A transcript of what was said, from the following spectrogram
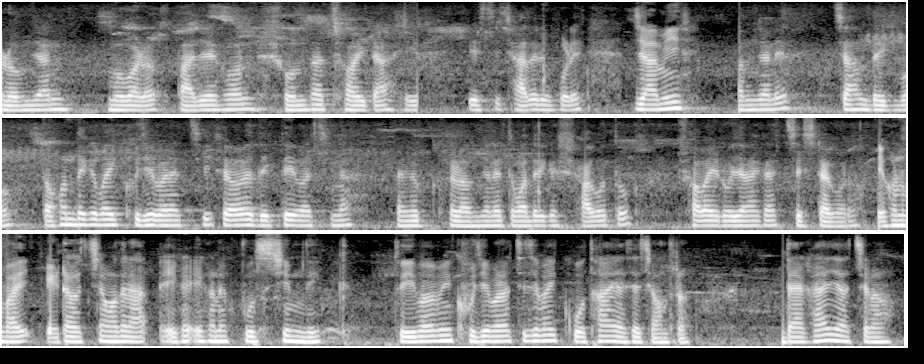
রমজান মোবারক বাজে এখন সন্ধ্যা ছয়টা। এসছি ছাদের উপরে। যে আমি রমজানের চাঁদ দেখব। তখন থেকে ভাই খুঁজে বেড়াচ্ছি। সেভাবে দেখতেই পাচ্ছি না। যাই হোক রমজানে তোমাদেরকে স্বাগত। সবাই রোজা রাখার চেষ্টা করো। এখন ভাই এটা হচ্ছে আমাদের এখানে পশ্চিম দিক। তো এইভাবে আমি খুঁজে বেড়াচ্ছি যে ভাই কোথায় আছে চন্দ্র। দেখাই যাচ্ছে না।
